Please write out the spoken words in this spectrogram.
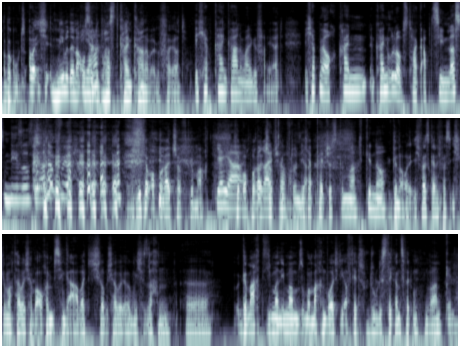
aber gut. Aber ich nehme deine Aussage, ja, du hast keinen Karneval gefeiert. Ich habe keinen Karneval gefeiert. Ich habe mir auch keinen, keinen Urlaubstag abziehen lassen dieses Jahr dafür. ich habe auch Bereitschaft gemacht. Ja, ja, ich habe auch Bereitschaft, Bereitschaft gemacht, und ja. ich habe Patches gemacht, genau. Genau, ich weiß gar nicht, was ich gemacht habe. Ich habe auch ein bisschen gearbeitet. Ich glaube, ich habe irgendwelche Sachen äh, gemacht, die man immer so mal machen wollte, die auf der To-Do-Liste ganz weit unten waren. Genau.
